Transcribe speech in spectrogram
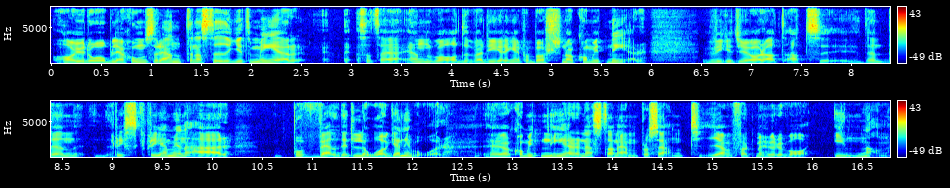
har ju då obligationsräntorna stigit mer så att säga, än vad värderingen på börsen har kommit ner. Vilket gör att, att den, den riskpremien är på väldigt låga nivåer. Eh, det har kommit ner nästan 1% jämfört med hur det var innan.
